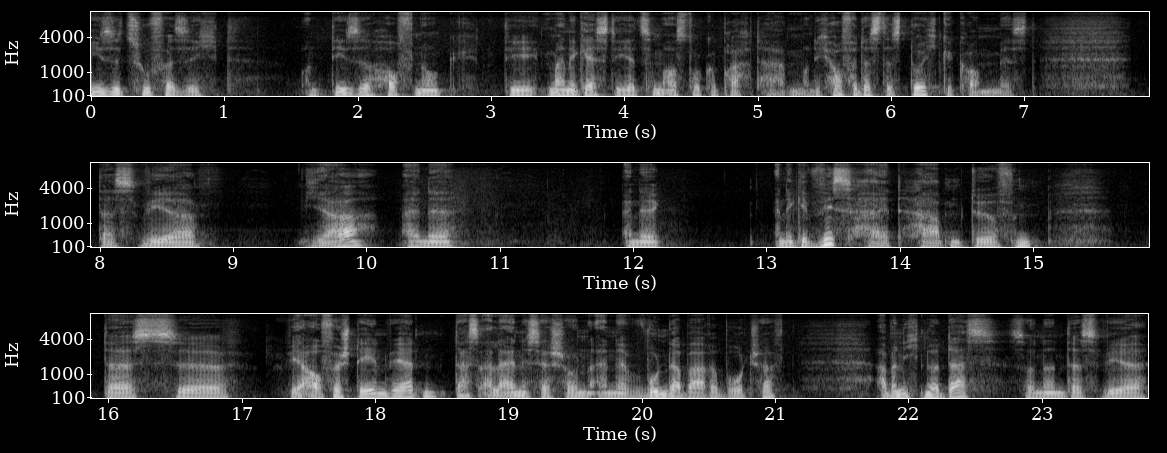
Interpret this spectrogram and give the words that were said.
diese Zuversicht und diese Hoffnung, die meine Gäste hier zum Ausdruck gebracht haben. Und ich hoffe, dass das durchgekommen ist, dass wir ja eine, eine, eine Gewissheit haben dürfen, dass äh, wir auferstehen werden. Das allein ist ja schon eine wunderbare Botschaft. Aber nicht nur das, sondern dass wir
